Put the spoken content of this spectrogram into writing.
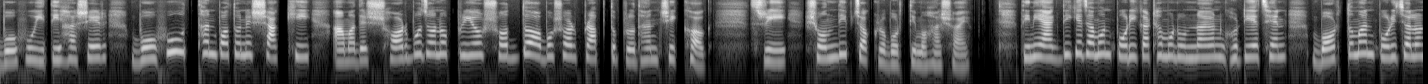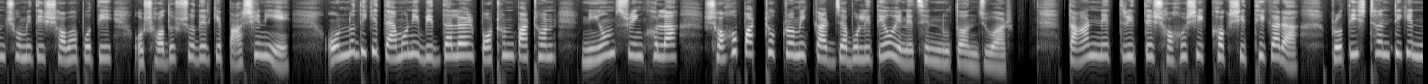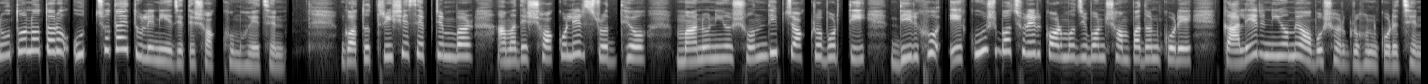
বহু ইতিহাসের, বহু উত্থান পতনের সাক্ষী আমাদের সর্বজনপ্রিয় সদ্য অবসরপ্রাপ্ত প্রধান শিক্ষক শ্রী সন্দীপ চক্রবর্তী মহাশয়। তিনি একদিকে যেমন পরিকাঠামোর উন্নয়ন ঘটিয়েছেন, বর্তমান পরিচালন সমিতির সভাপতি ও সদস্যদেরকে পাশে নিয়ে, অন্যদিকে তেমনই বিদ্যালয়ের পঠন পাঠন নিয়ম শৃঙ্খলা, সহপাঠ্যক্রমিক কার্যাবলীতেও এনেছেন নূতন জোয়ার। তার নেতৃত্বে সহশিক্ষক শিক্ষিকারা প্রতিষ্ঠানটিকে নূতনতর উচ্চতায় তুলে নিয়ে যেতে সক্ষম হয়েছেন। গত ত্রিশে সেপ্টেম্বর আমাদের সকলের শ্রদ্ধেয় মাননীয় সন্দীপ চক্রবর্তী দীর্ঘ একুশ বছরের কর্মজীবন সম্পাদন করে কালের নিয়মে অবসর গ্রহণ করেছেন।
